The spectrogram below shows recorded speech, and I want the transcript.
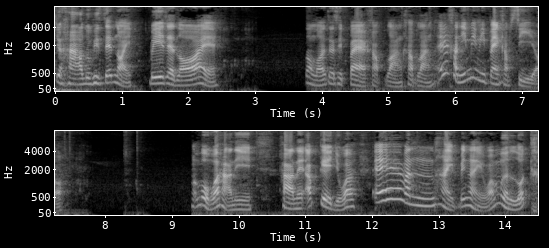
เดี๋ยวหาดูพรีเซตหน่อย B เจ็ดร้อยสองร้อยเจ็ดสิบแปดขับหลังขับหลัง เอ๊ะคันนี้ไม่มีแปลงขับสี่เหรอ มันบอกว่าหาในหาในอัปเกรดอยู่ว่า เอ๊ะมันหายไปไหนวะเหมือนรถข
